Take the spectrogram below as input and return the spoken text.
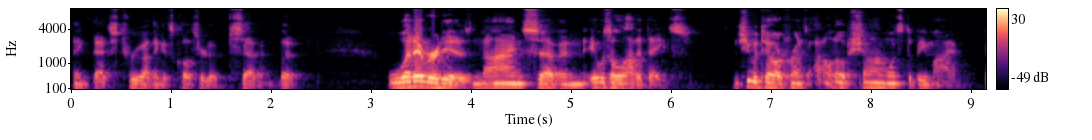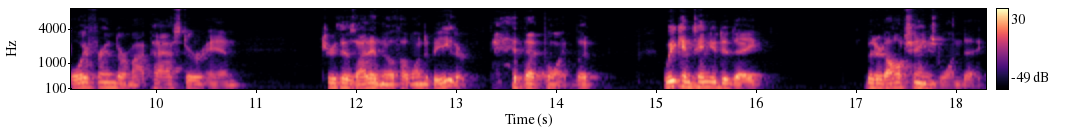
think that's true. I think it's closer to seven. But whatever it is, nine, seven, it was a lot of dates. And she would tell her friends, I don't know if Shawn wants to be my boyfriend or my pastor. And truth is, I didn't know if I wanted to be either at that point. But we continued to date. But it all changed one day.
